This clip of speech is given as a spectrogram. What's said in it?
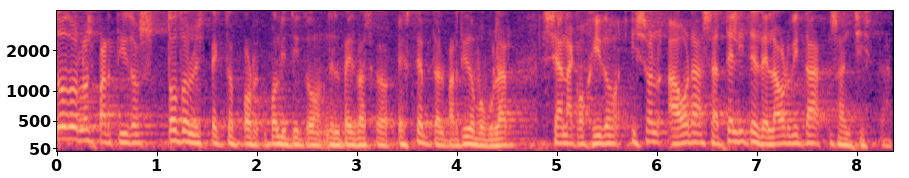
Todos los partidos, todos los espectro político del País Vasco, excepto el Partido Popular, se han acogido y son ahora satélites de la órbita sanchista.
